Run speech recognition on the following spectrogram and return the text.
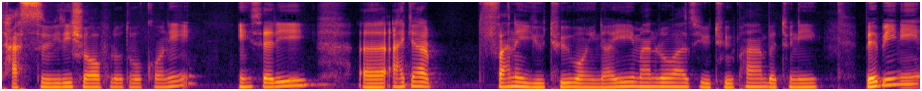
تصویریش آپلود بکنی این سری اگر فن یوتیوب و اینایی من رو از یوتیوب هم بتونی ببینی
